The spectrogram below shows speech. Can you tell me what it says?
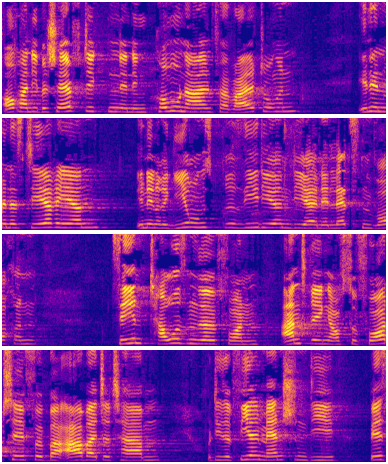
auch an die Beschäftigten in den kommunalen Verwaltungen, in den Ministerien, in den Regierungspräsidien, die in den letzten Wochen Zehntausende von Anträgen auf Soforthilfe bearbeitet haben, und diese vielen Menschen, die bis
